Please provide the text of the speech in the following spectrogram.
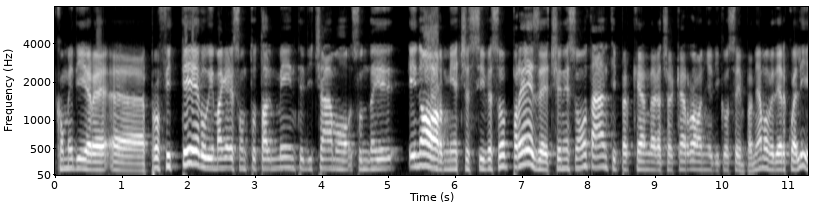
come dire, uh, profittevoli, magari sono totalmente, diciamo, sono delle enormi, eccessive sorprese. Ce ne sono tanti perché andare a cercare rogne, dico sempre, andiamo a vedere quelli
